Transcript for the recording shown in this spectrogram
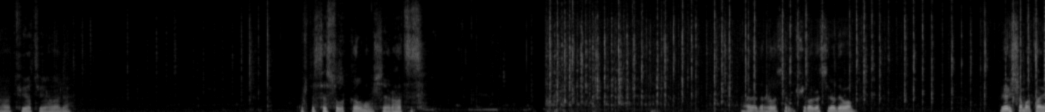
Daha tüy atıyor hala. Kuşta ses soluk kalmamış ya rahatsız. Evet arkadaşlar uçura kaçıra devam. Ver şamatayı.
